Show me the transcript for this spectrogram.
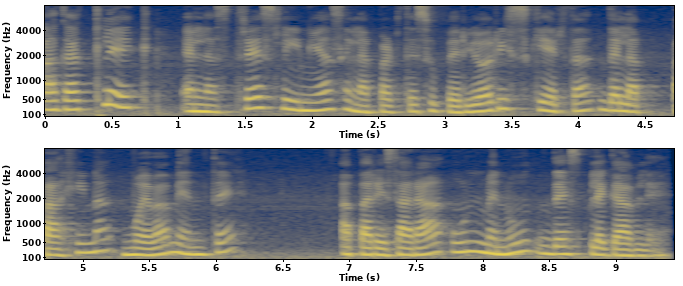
Haga clic en las tres líneas en la parte superior izquierda de la página nuevamente. Aparecerá un menú desplegable.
